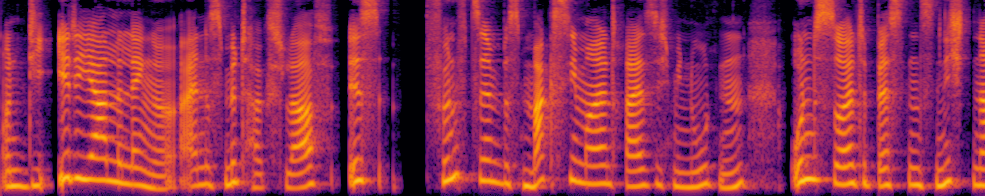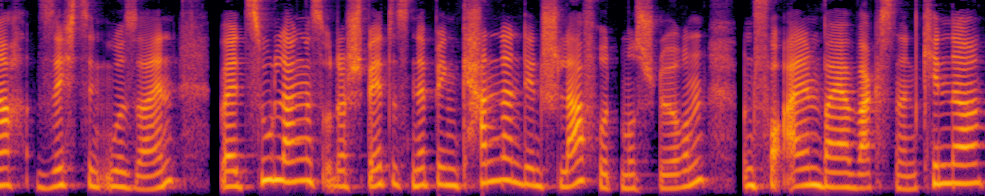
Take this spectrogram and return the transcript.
Und die ideale Länge eines Mittagsschlafs ist 15 bis maximal 30 Minuten und es sollte bestens nicht nach 16 Uhr sein, weil zu langes oder spätes Napping kann dann den Schlafrhythmus stören und vor allem bei erwachsenen Kindern.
